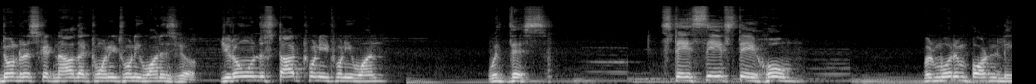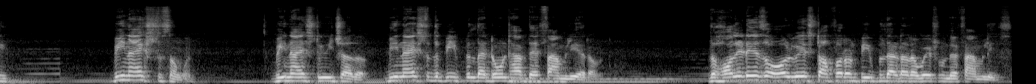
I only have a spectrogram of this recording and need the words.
Don't risk it now that 2021 is here. You don't want to start 2021 with this. Stay safe, stay home. But more importantly, be nice to someone. Be nice to each other. Be nice to the people that don't have their family around. The holidays are always tougher on people that are away from their families,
